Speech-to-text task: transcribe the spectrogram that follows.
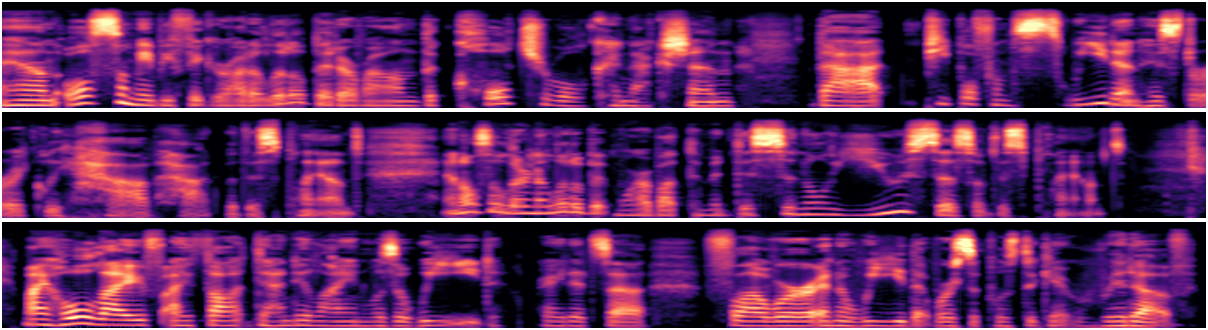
And also maybe figure out a little bit around the cultural connection that people from Sweden historically have had with this plant. And also learn a little bit more about the medicinal uses of this plant. My whole life, I thought dandelion was a weed, right? It's a flower and a weed that we're supposed to get rid of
